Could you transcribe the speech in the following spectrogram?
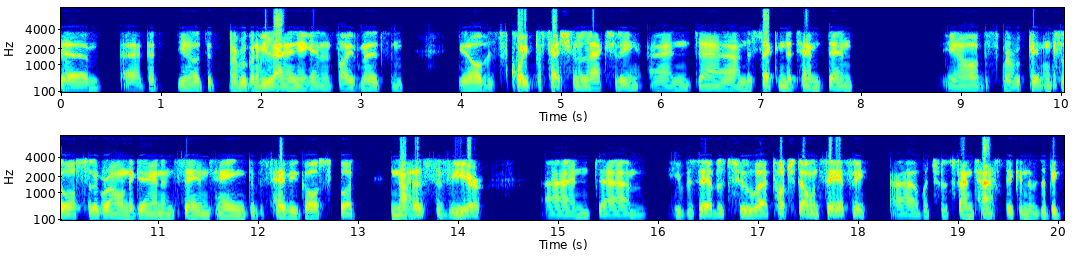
um, uh, that you know that we were going to be landing again in five minutes, and you know it was quite professional actually. And uh, on the second attempt, then you know we were getting close to the ground again, and same thing. There was heavy gusts, but not as severe. And um, he was able to uh, touch down safely, uh, which was fantastic. And there was a big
